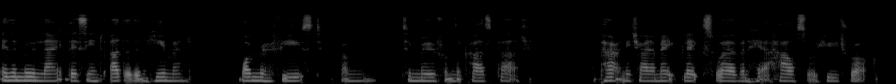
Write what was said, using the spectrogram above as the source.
In the moonlight, they seemed other than human. One refused from to move from the car's path, apparently trying to make Blake swerve and hit a house or a huge rock.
